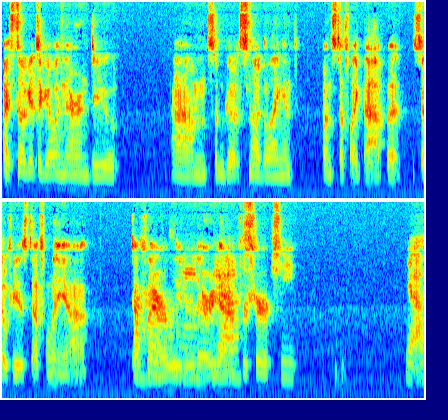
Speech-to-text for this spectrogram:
I still get to go in there and do um, some goat snuggling and fun stuff like that. But Sophie is definitely uh, definitely our, leader there. Yeah, yeah, for sure. She, yeah,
